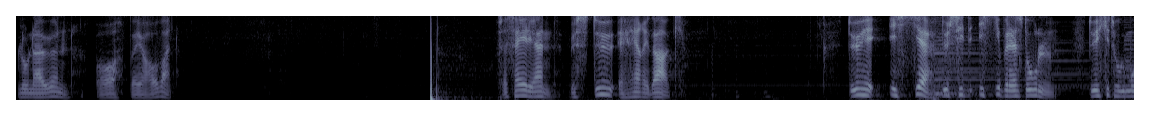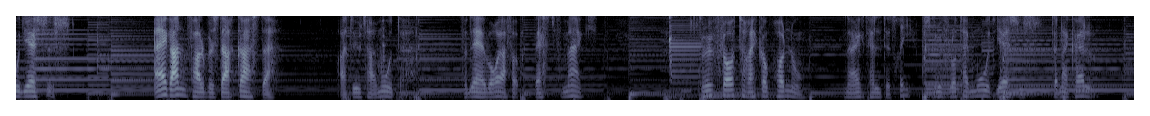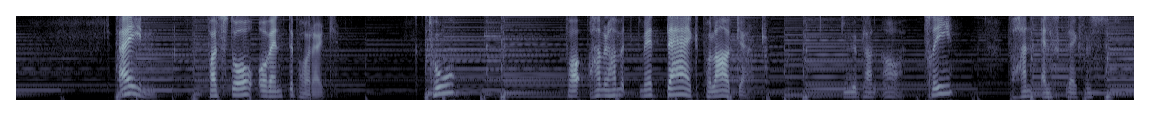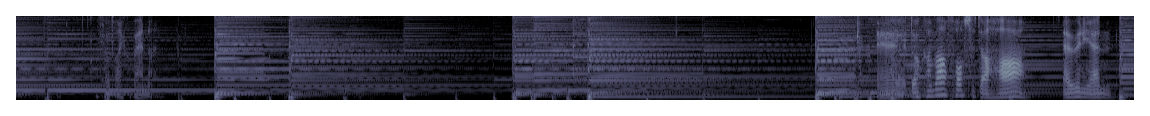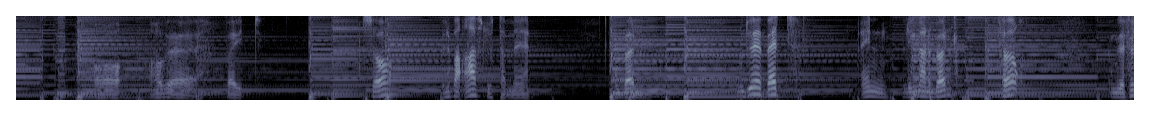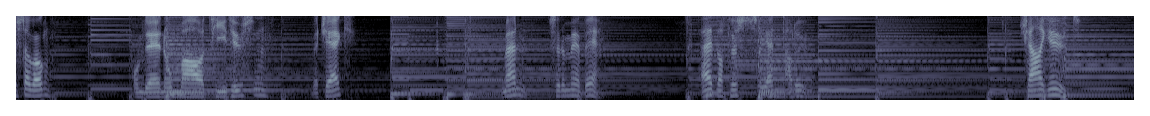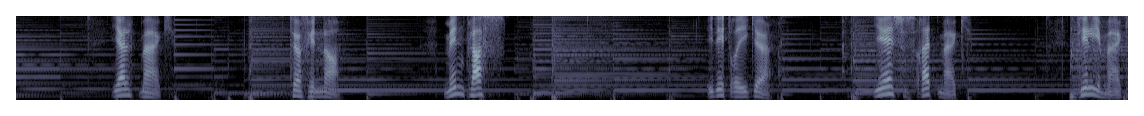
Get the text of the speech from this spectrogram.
blunde øynene og bøye hodet. Så jeg sier det igjen. Hvis du er her i dag Du, ikke, du sitter ikke på den stolen. Du har ikke tatt imot Jesus. Jeg anbefaler på det sterkeste at du tar imot det. For det har vært iallfall best for meg. Skal du få lov til å rekke opp hånda når jeg teller til tre? Skal du få lov til å ta imot Jesus denne kvelden? Én, for han står og venter på deg. To, for han vil ha med, deg på laget. Du er plan A. Tre, for han elsker deg først. Kan få lov til å rekke opp hendene. Dere kan bare fortsette å ha øynene igjen og hodet bøyd. Så vil jeg bare avslutte med en bønn. Om du har bedt en lignende bønn før, om det er første gang, om det er nummer 10 000, vet ikke jeg. Men så er det mye å be. Jeg ber først, så gjentar du. Kjære Gud, hjelp meg til å finne min plass i ditt rike. Jesus, redd meg. Tilgi meg.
